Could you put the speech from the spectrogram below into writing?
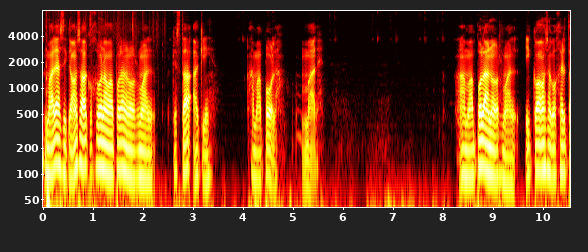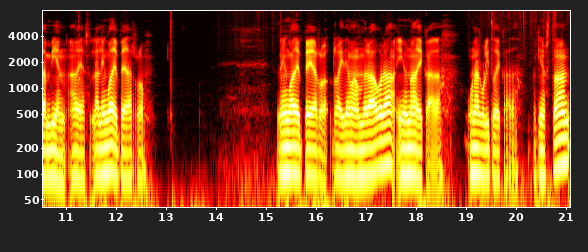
Vale, así que vamos a coger una amapola normal. Que está aquí. Amapola. Vale. Amapola normal. Y vamos a coger también, a ver, la lengua de perro. Lengua de perro, raíz de mandrágora y una de cada. Un arbolito de cada. Aquí no están.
